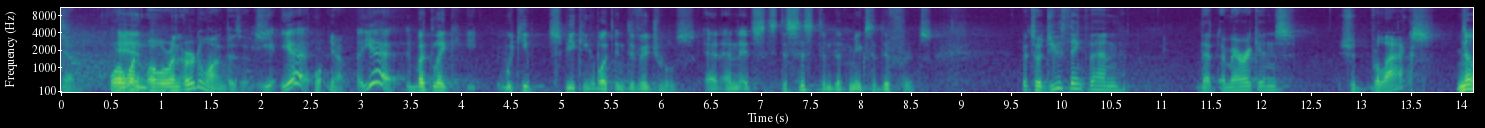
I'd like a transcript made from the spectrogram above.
Yeah. Or when, or when Erdogan visits. Yeah, Or- yeah. yeah. But like we keep speaking about individuals, and, and it's, it's the system that makes a difference. But so do you think then that Americans should relax No,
